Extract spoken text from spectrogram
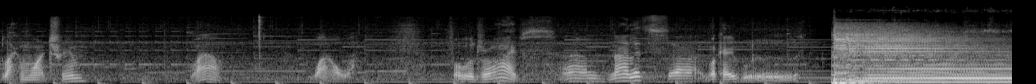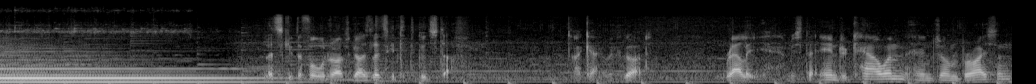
black and white trim. Wow, wow. Four-wheel drives. Um, no, let's. Uh, okay. We'll, let's skip the four-wheel drives, guys. Let's get to the good stuff. Okay, we've got Rally, Mr. Andrew Cowan and John Bryson.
